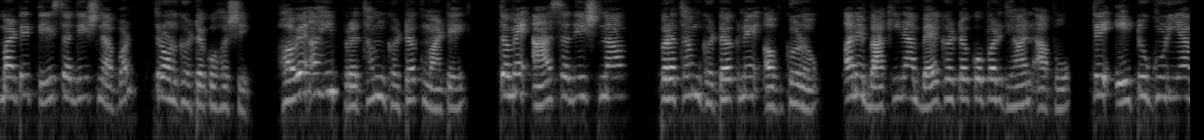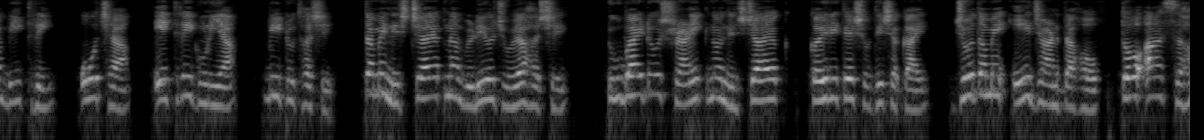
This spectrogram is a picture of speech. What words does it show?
માટે તે સદીશના પણ ત્રણ ઘટકો હશે. હવે અહીં પ્રથમ ઘટક માટે તમે આ સદિશના પ્રથમ ઘટકને અવગણો અને બાકીના બે ઘટકો પર ધ્યાન આપો. તે એ ટુ ગુણ્યા બી થ્રી ઓછા એ થ્રી ગુણ્યા બી ટુ થશે. તમે નિશ્ચાયકના વીડિયો જોયા હશે. ટુ બાય ટુ શ્રેણિકનો નિશ્ચાયક કઈ રીતે શોધી શકાય? જો તમે એ જાણતા હોવ, તો આ સહ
